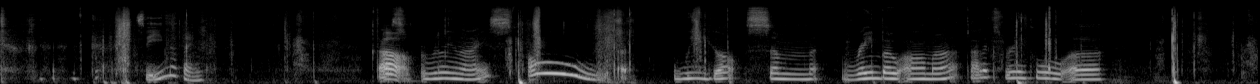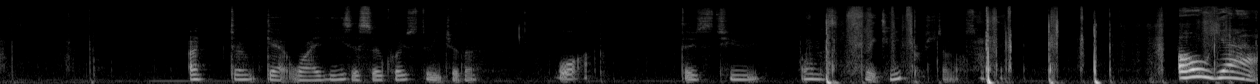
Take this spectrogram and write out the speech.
See, nothing. That's Oh. really nice. Oh, we got some rainbow armor. That looks really cool. Uh, I don't get why these are so close to each other. What? Those two armors. Wait, can you push them or something? Oh yeah.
